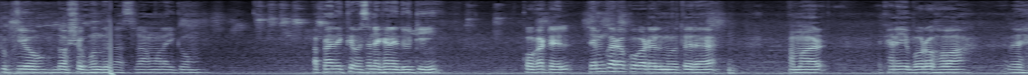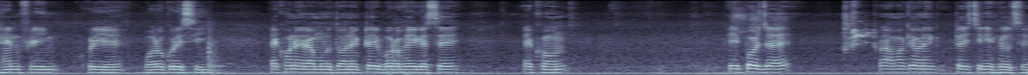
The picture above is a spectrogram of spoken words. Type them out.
সুপ্রিয় দর্শক বন্ধুরা, আসসালামু আলাইকুম। আপনারা দেখতে পাচ্ছেন এখানে দুটি কোকাটেল টেমকারা কোকাটেল মূলত এরা আমার এখানে বড় হওয়া হ্যান্ড ফ্রিং করিয়ে বড় করেছি। এখন এরা মূলত অনেকটাই বড় হয়ে গেছে। এখন এই পর্যায়ে আমাকে অনেকটাই চিনি ফেলছে।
